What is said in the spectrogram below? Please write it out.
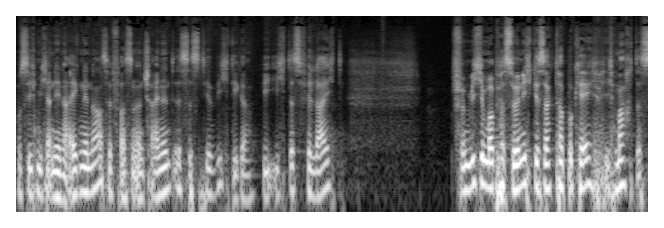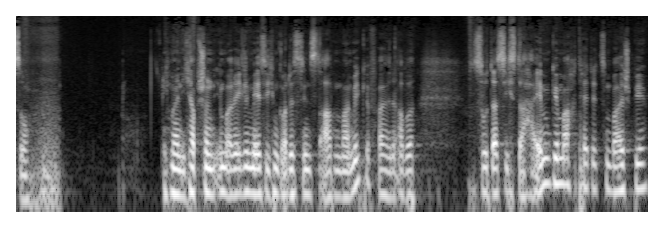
muss ich mich an die eigene Nase fassen. Anscheinend ist es dir wichtiger, wie ich das vielleicht für mich immer persönlich gesagt habe, okay, ich mache das so. Ich meine, ich habe schon immer regelmäßig im Gottesdienst Abendmahl mitgefeiert, aber so, dass ich es daheim gemacht hätte zum Beispiel,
